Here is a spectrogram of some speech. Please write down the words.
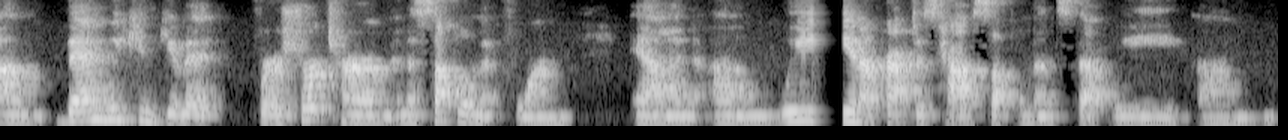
um, then we can give it for a short term in a supplement form and um, we in our practice have supplements that we um,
